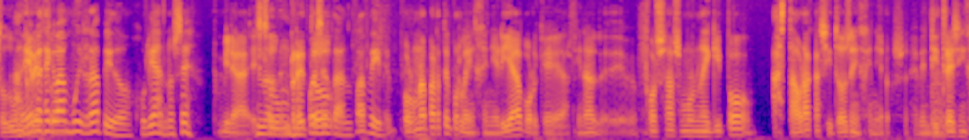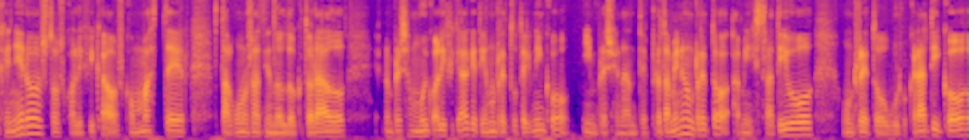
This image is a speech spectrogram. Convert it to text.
todo a un mí me parece que va muy rápido, Julián, no sé. Mira, es No- todo un no reto. puede ser tan fácil. Por una parte, por la ingeniería, porque al final, eh, FOSA somos un equipo, hasta ahora casi todos de ingenieros. Eh, 23 Mm. ingenieros, todos cualificados con máster, hasta algunos haciendo el doctorado. Una empresa muy cualificada que tiene un reto técnico impresionante, pero también un reto administrativo, un reto burocrático.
